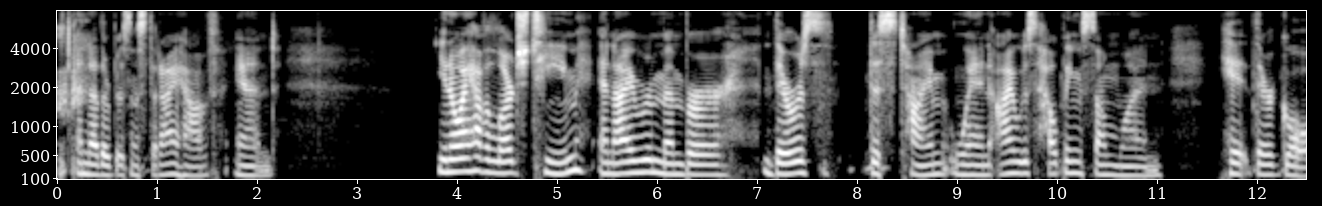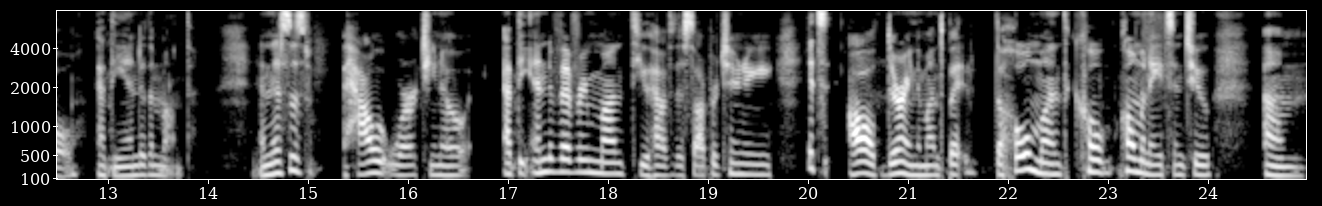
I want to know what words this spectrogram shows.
another business that I have. And, you know, I have a large team. And I remember there was this time when I was helping someone hit their goal at the end of the month. And this is how it worked. You know, at the end of every month, you have this opportunity. It's all during the month, but the whole month cul- culminates into um,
